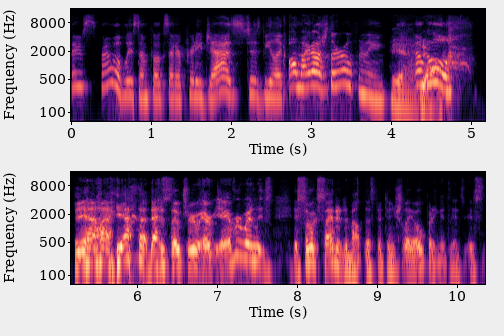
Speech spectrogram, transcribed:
there's probably some folks that are pretty jazzed to be like oh my gosh they're opening yeah. how Yeah. cool Yeah, yeah, that is so true. Every, everyone is, is so excited about this potentially opening. It's it's it's,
